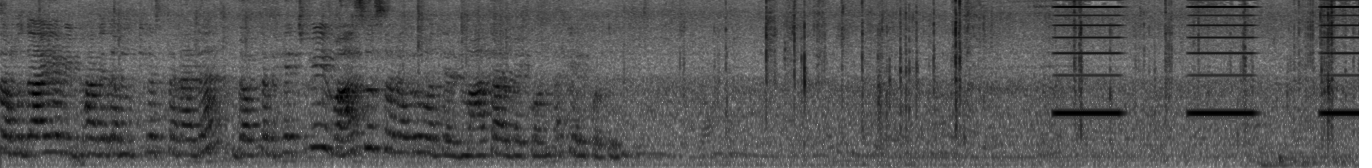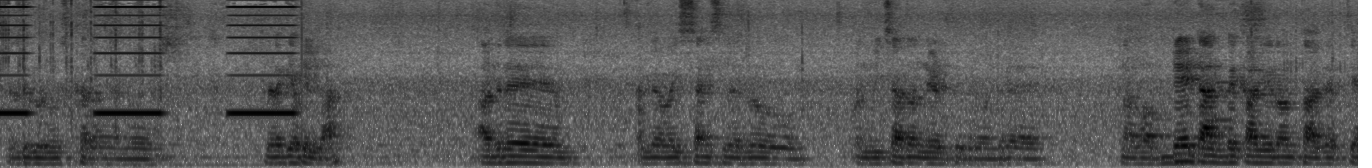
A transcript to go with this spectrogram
ಸಮುದಾಯ ವಿಭಾಗದ ಮುಖ್ಯಸ್ಥರಾದ doctor H V Vasu sir ಅವರು ಮತ್ತೆ ಮಾತಾಡಬೇಕು ಅಂತ ಕೇಳ್ಕೊತೀನಿ. ನಮಸ್ಕಾರ. ಬೆಳಗ್ಗೆ ಇಲ್ಲ ಆದರೆ ಅಂದರೆ ವೈಸ್ ಚಾನ್ಸಲರು ಒಂದು ವಿಚಾರವನ್ನು ಹೇಳ್ತಿದ್ರು. ಅಂದರೆ ನಾವು ಅಪ್ಡೇಟ್ ಆಗಬೇಕಾಗಿರೋಂಥ ಅಗತ್ಯ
